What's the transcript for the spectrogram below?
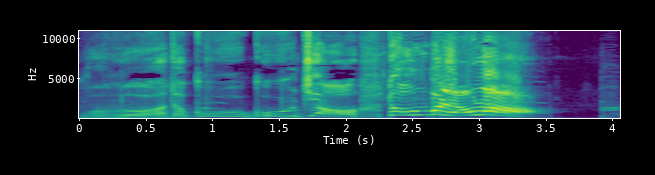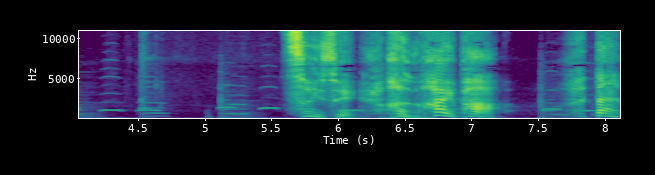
我饿得咕咕叫，等不了了。翠翠很害怕，但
